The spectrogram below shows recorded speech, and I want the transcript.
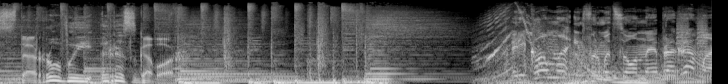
Здоровый разговор. Рекламно-информационная программа.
